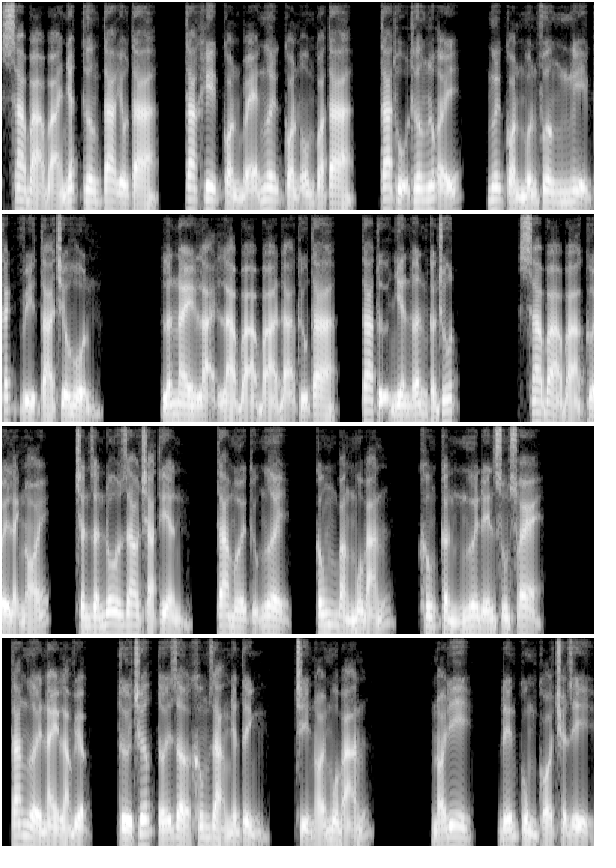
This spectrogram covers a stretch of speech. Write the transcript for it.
xa bà bà nhất thương ta yêu ta ta khi còn bé ngươi còn ôm qua ta ta thụ thương lúc ấy, ngươi còn muốn phương nghị cách vì ta chiêu hồn. Lần này lại là bà bà đã cứu ta ta tự nhiên ân cần chút. Sa bà bà cười lạnh nói, trần dấn đô giao trả tiền, ta mới cứu ngươi, công bằng mua bán, không cần ngươi đến xung xoe. Ta người này làm việc, từ trước tới giờ không giảng nhân tình, chỉ nói mua bán. Nói đi, đến cùng có chuyện gì?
